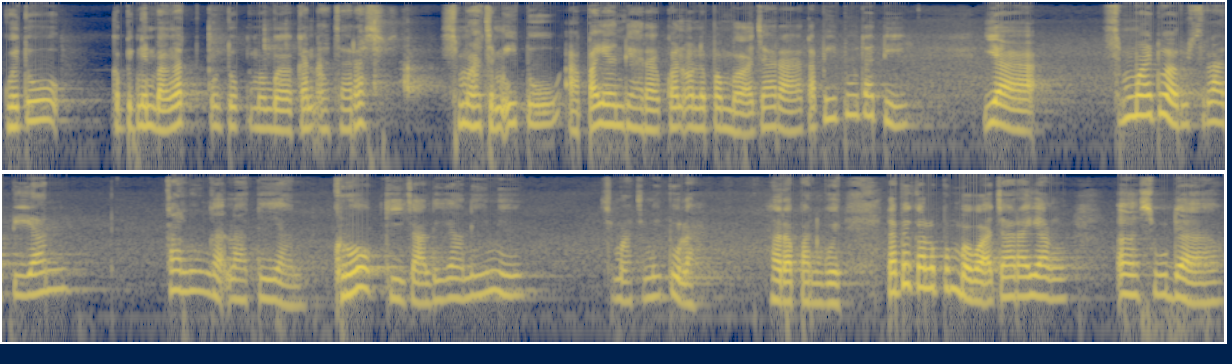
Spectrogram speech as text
gue tuh kepingin banget untuk membawakan acara semacam itu apa yang diharapkan oleh pembawa acara. Tapi itu tadi ya semua itu harus latihan kalau nggak latihan grogi kalian ini. Semacam itulah harapan gue. Tapi kalau pembawa acara yang uh, sudah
